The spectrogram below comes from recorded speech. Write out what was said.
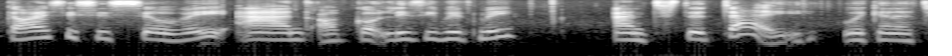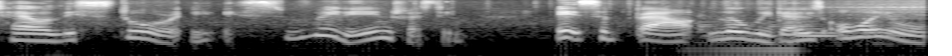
guys, this is Sylvie and I've got Lizzie with me and today we're going to tell this story. It's really interesting. It's about the widow's oil.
